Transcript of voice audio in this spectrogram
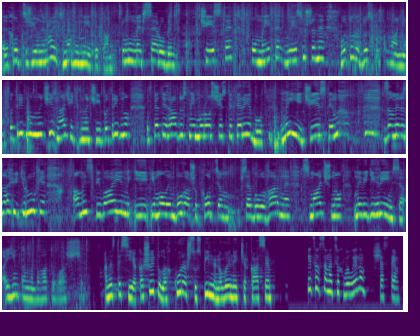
е, хлопці ж його не мають змоги мити там. Тому ми все робимо чисте, помите, висушене, готове до споживання. Потрібно вночі, значить вночі. Потрібно в п'ятиградусний мороз чистити рибу. Ми її чистимо. Замерзають руки, а ми співаємо і, і молимо Бога, щоб хлопцям все було гарне, смачно. Ми відігріємося, а їм там набагато важче. Анастасія Кашит, Олег Кураш, Суспільне новини, Черкаси. І це все на цю хвилину. Щасти.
